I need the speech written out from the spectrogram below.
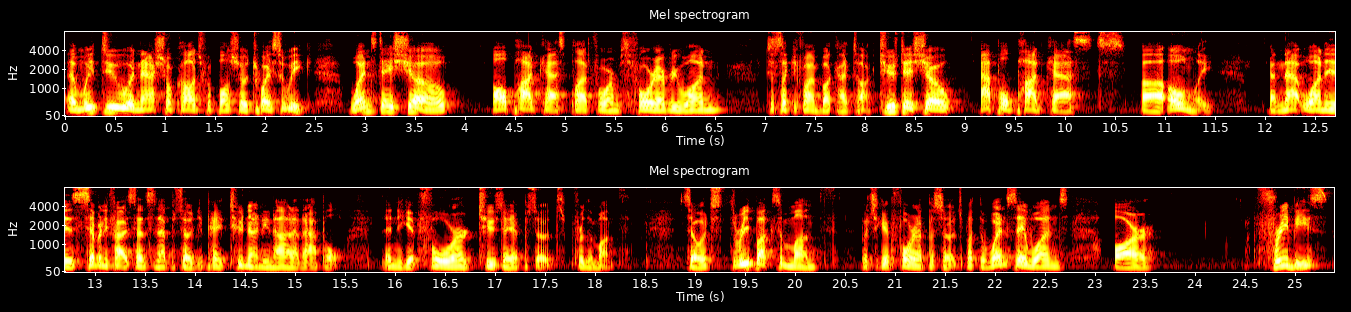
And we do a national college football show twice a week. Wednesday show, all podcast platforms for everyone, just like you find Buckeye Talk. Tuesday show, Apple Podcasts uh, only. And that one is 75 cents an episode. You pay $2.99 on Apple, and you get four Tuesday episodes for the month. So it's three bucks a month, but you get four episodes. But the Wednesday ones are freebies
